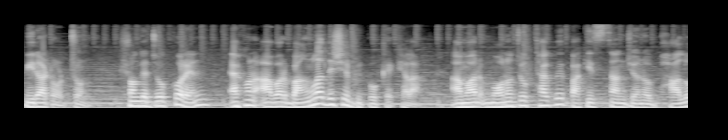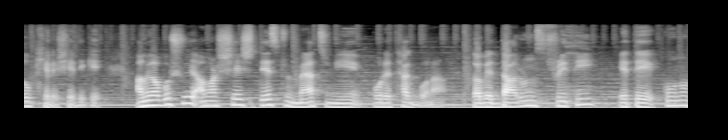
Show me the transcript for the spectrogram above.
বিরাট অর্জন। সঙ্গে যোগ করেন, এখন আবার বাংলাদেশের বিপক্ষে খেলা। আমার মনোযোগ থাকবে পাকিস্তান যেন ভালো খেলে সেদিকে। আমি অবশ্যই আমার শেষ টেস্ট ম্যাচ নিয়ে পড়ে থাকব না। তবে দারুণ স্মৃতি, এতে কোনো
